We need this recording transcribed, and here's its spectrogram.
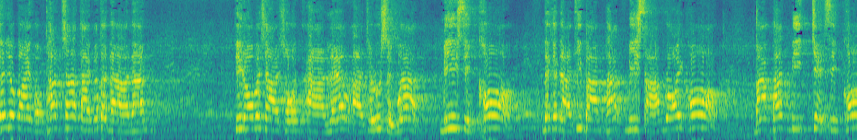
นโยบายของพรรคชาติไทยพัฒนานั้นพี่น้องประชาชนอ่านแล้วอาจจะรู้สึกว่ามี10ข้อ ขณะที่บางพักมี 300 ข้อ บางพักมี 70 ข้อ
